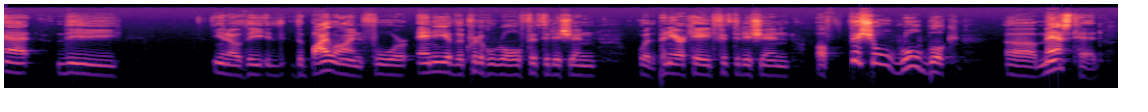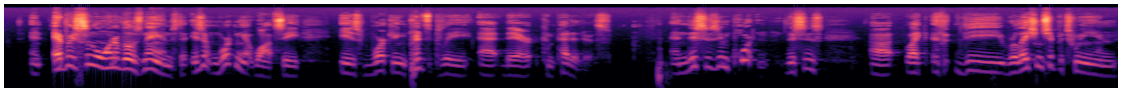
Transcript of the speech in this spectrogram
at the, you know, the the byline for any of the Critical Role fifth edition or the Penny Arcade fifth edition official rulebook uh, masthead, and every single one of those names that isn't working at WotC is working principally at their competitors. And this is important. This is uh, like the relationship between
